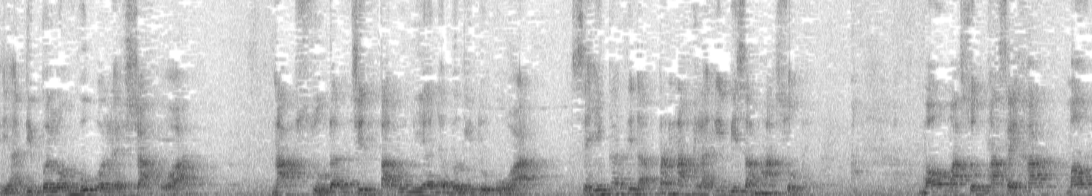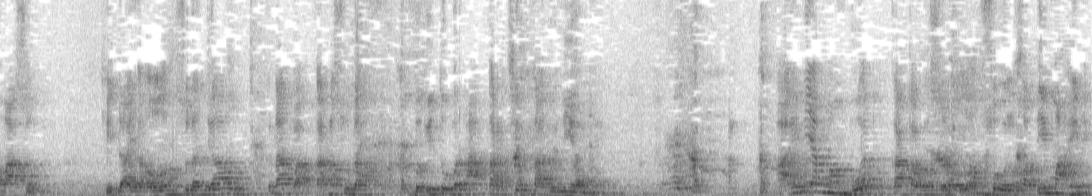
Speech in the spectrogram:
Ya, dibelenggu oleh syahwat. Nafsu dan cinta dunianya begitu kuat sehingga tidak pernah lagi bisa masuk. Mau masuk nasihat, mau masuk hidayah Allah sudah jauh. Kenapa? Karena sudah begitu berakar cinta dunianya. Nah, ini yang membuat kata Rasulullah suul khotimah ini.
